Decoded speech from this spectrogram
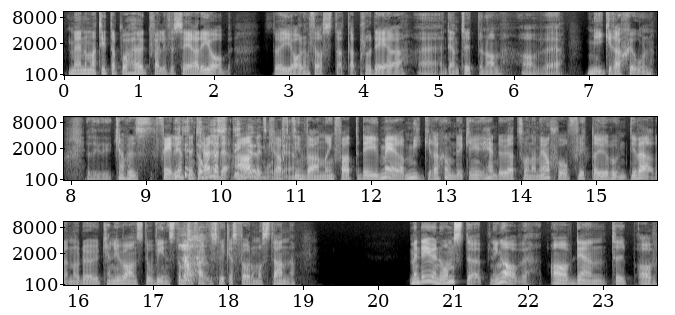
Men om man tittar på högkvalificerade jobb så är jag den första att applådera eh, den typen av, av eh, migration. Kanske fel egentligen om kalla det. arbetskraftsinvandring för att det är ju mer migration. Det kan ju, händer ju att sådana människor flyttar ju runt i världen och då kan det ju vara en stor vinst om man faktiskt lyckas få dem att stanna. Men det är ju en omstöpning av, av den typ av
